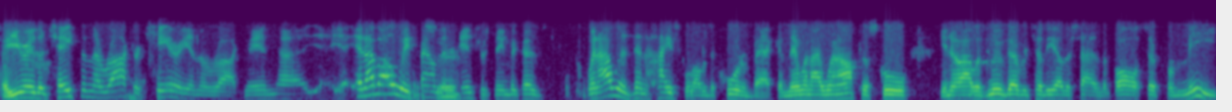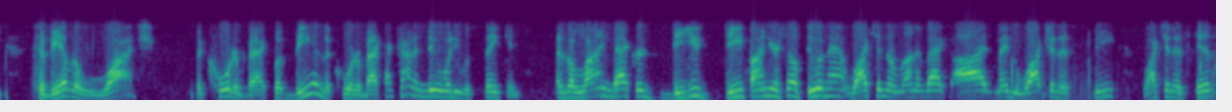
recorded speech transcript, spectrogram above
so you're either chasing the rock or carrying the rock, man. Uh, and I've always found sure. this interesting because when I was in high school, I was a quarterback, and then when I went off to school, you know, I was moved over to the other side of the ball. So for me to be able to watch the quarterback, but being the quarterback, I kind of knew what he was thinking. As a linebacker, do you do you find yourself doing that, watching the running back's eyes, maybe watching his feet, watching his hips,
